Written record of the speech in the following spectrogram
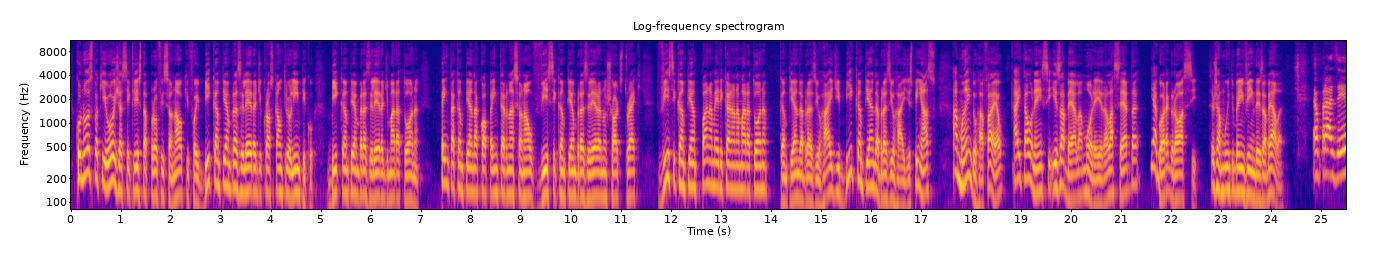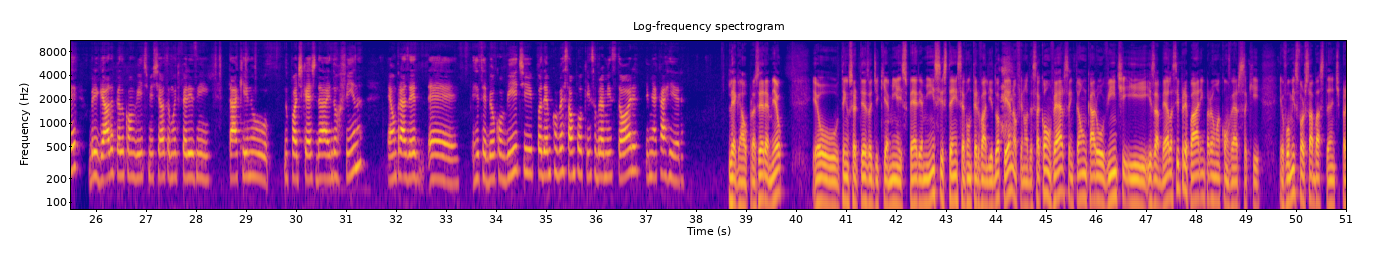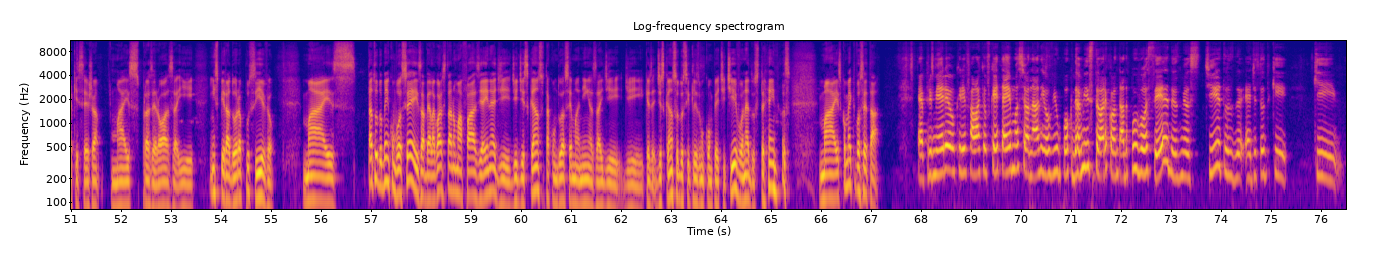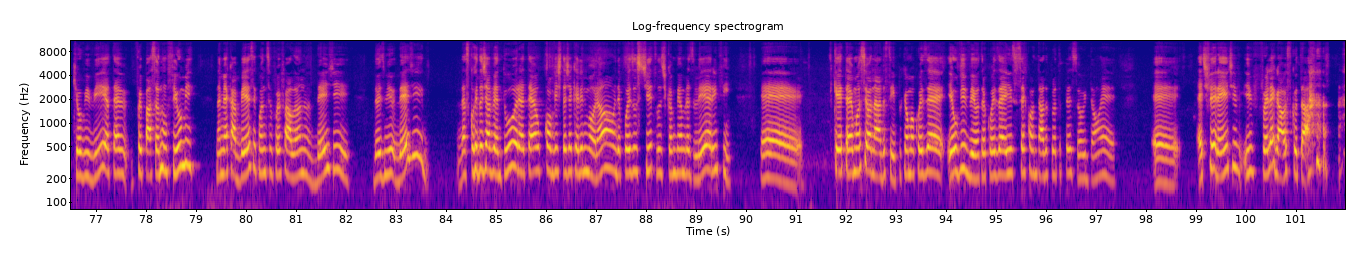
Conosco aqui hoje a ciclista profissional que foi bicampeã brasileira de cross-country olímpico, bicampeã brasileira de maratona, pentacampeã da Copa Internacional, vice-campeã brasileira no short track, vice-campeã pan-americana na maratona, campeã da Brasil Ride e bicampeã da Brasil Ride Espinhaço, a mãe do Rafael, a itaunense Isabela Moreira Lacerda, e agora Grossi. Seja muito bem-vinda, Isabela. É um prazer, obrigada pelo convite, Michel. Estou muito feliz em estar aqui no, no podcast da Endorfina. É um prazer é, receber o convite e podermos conversar um pouquinho sobre a minha história e minha carreira. Legal, o prazer é meu. Eu tenho certeza de que a minha espera e a minha insistência vão ter valido a pena ao final dessa conversa. Então, caro ouvinte e Isabela, se preparem para uma conversa que eu vou me esforçar bastante para que seja mais prazerosa e inspiradora possível. Mas Tá tudo bem com você, Isabela? Agora você está numa fase aí, né, de, de descanso, tá com duas semaninhas aí de, de, quer dizer, descanso do ciclismo competitivo, né, dos treinos. Mas como é que você tá? É, primeiro eu queria falar que eu fiquei até emocionada em ouvir um pouco da minha história contada por você, dos meus títulos, de, é, de tudo que, que, que eu vivi. Até foi passando um filme na minha cabeça e quando você foi falando desde 2000, desde das corridas de aventura até o convite da Jaqueline Mourão, depois os títulos de campeã brasileira, enfim. É, fiquei até emocionada, assim, porque uma coisa é eu viver, outra coisa é isso ser contado por outra pessoa. Então é, é, é diferente e foi legal escutar.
